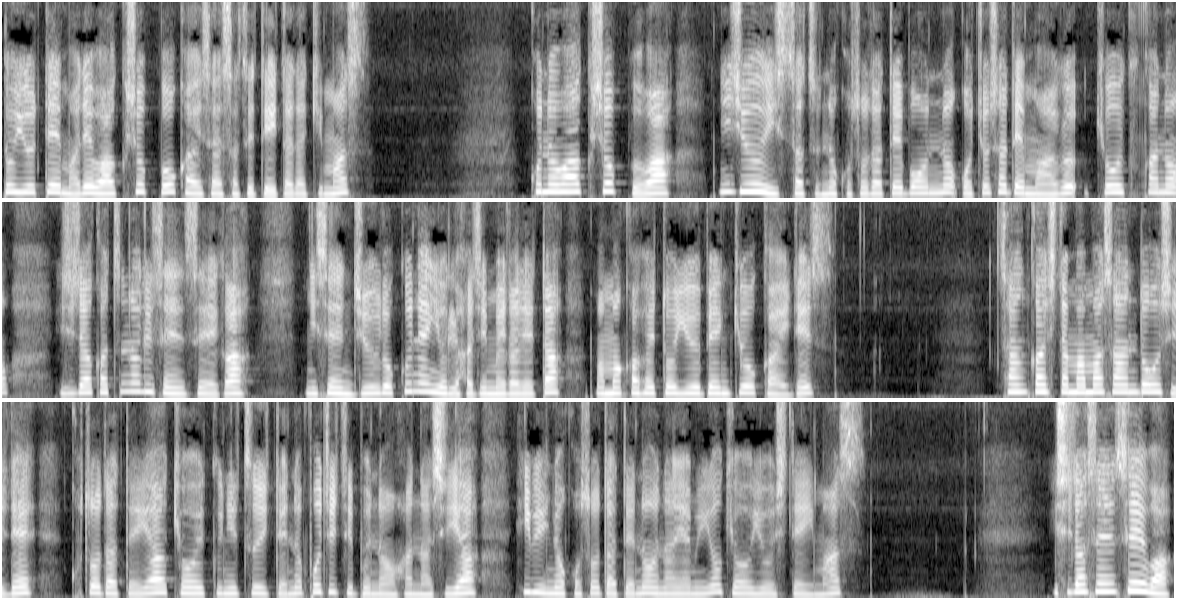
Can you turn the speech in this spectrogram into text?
というテーマでワークショップを開催させていただきます。このワークショップは、21冊の子育て本のご著者でもある教育家の石田勝則先生が2016年より始められたママカフェという勉強会です。参加したママさん同士で子育てや教育についてのポジティブなお話や日々の子育てのお悩みを共有しています。石田先生は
